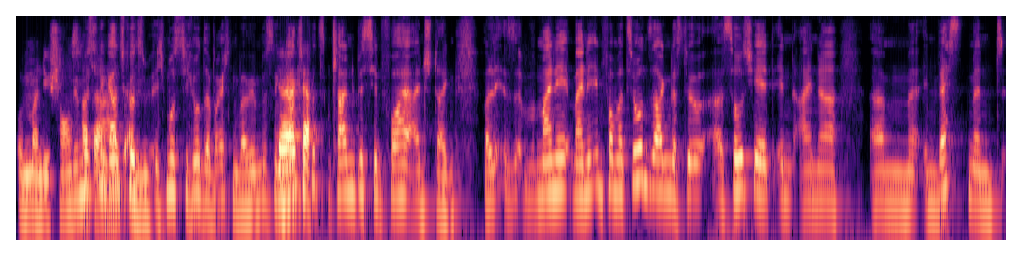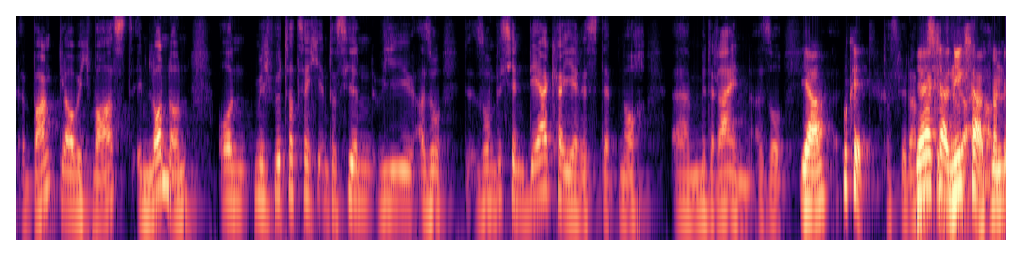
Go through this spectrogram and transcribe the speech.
und man die Chance wir müssen hatte. Ganz halt kurz, ich muss dich unterbrechen, weil wir müssen ja, ganz klar. kurz ein klein bisschen vorher einsteigen. Weil meine, meine Informationen sagen, dass du Associate in einer ähm, Investmentbank, glaube ich, warst in London. Und mich würde tatsächlich interessieren, wie, also so ein bisschen der Karrierestep noch äh, mit rein. Also, ja, okay. Dass wir da ja, klar, nee, klar. Man,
